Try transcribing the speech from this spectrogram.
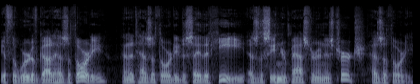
If the Word of God has authority, then it has authority to say that he, as the senior pastor in his church, has authority.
